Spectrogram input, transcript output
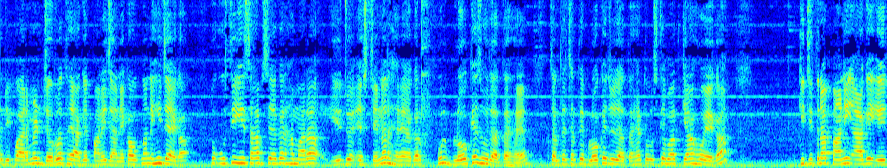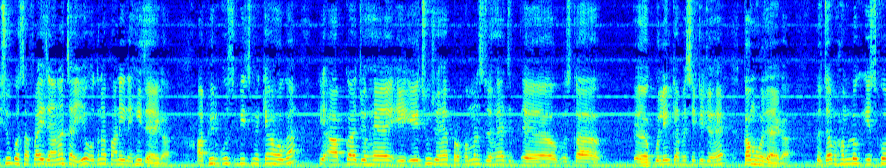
रिक्वायरमेंट ज़रूरत है आगे पानी जाने का, उतना नहीं जाएगा। तो उसी हिसाब से अगर हमारा ये जो स्टेनर है, अगर फुल ब्लॉकेज हो जाता है चलते चलते ब्लॉकेज हो जाता है तो उसके बाद क्या होएगा कि जितना पानी आगे एच को सप्लाई जाना चाहिए, उतना पानी नहीं जाएगा। और फिर उस बीच में क्या होगा कि आपका जो है एच जो है परफॉर्मेंस जो है उसका कूलिंग कैपेसिटी जो है, कम हो जाएगा। तो जब हम लोग इसको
